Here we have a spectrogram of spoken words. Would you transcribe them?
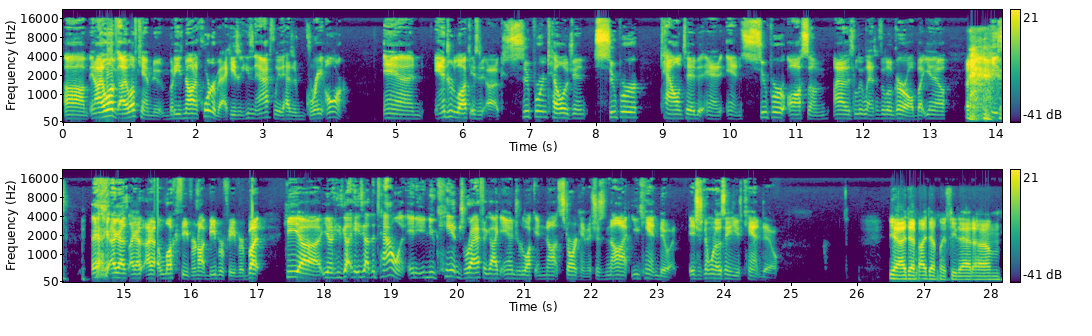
Um, and I love I love Cam Newton, but he's not a quarterback. He's he's an athlete that has a great arm. And Andrew Luck is a super intelligent, super talented, and and super awesome. I know this little a little girl, but you know he's I got I got I got Luck fever, not Bieber fever, but he uh, you know he's got he's got the talent and you can't draft a guy like Andrew Luck and not start him. It's just not you can't do it. It's just one of those things you can't do. Yeah, I, def- I definitely see that. Um,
